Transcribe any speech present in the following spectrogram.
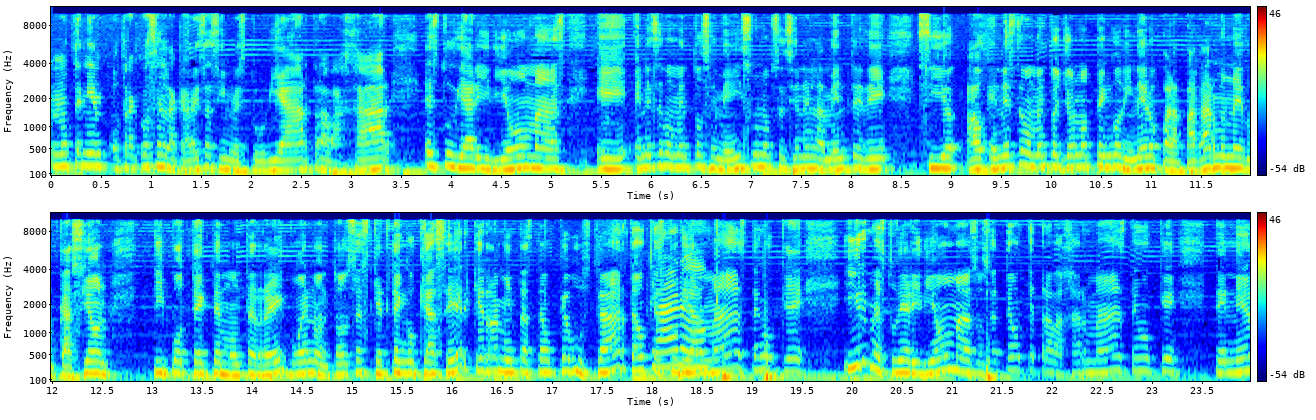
no tenía otra cosa en la cabeza sino estudiar, trabajar, estudiar idiomas. Eh, en ese momento se me hizo una obsesión en la mente de si yo- en este momento yo no tengo dinero para pagarme una educación tipo Tec de Monterrey, bueno, entonces, ¿qué tengo que hacer? ¿Qué herramientas tengo que buscar? Tengo que estudiar más, tengo que irme a estudiar idiomas, o sea, tengo que trabajar más, tengo que tener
